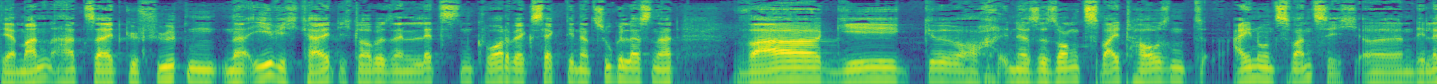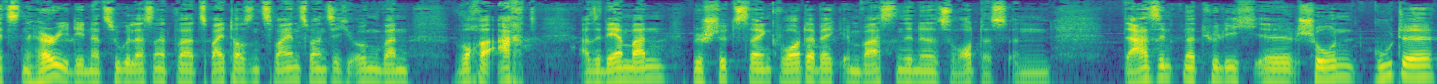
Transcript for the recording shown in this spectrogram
Der Mann hat seit gefühlten einer Ewigkeit, ich glaube, seinen letzten Quarterback-Sack, den er zugelassen hat, war gegen, och, in der Saison 2021. Äh, den letzten Hurry, den er zugelassen hat, war 2022 irgendwann Woche 8. Also der Mann beschützt seinen Quarterback im wahrsten Sinne des Wortes. Und da sind natürlich äh, schon gute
